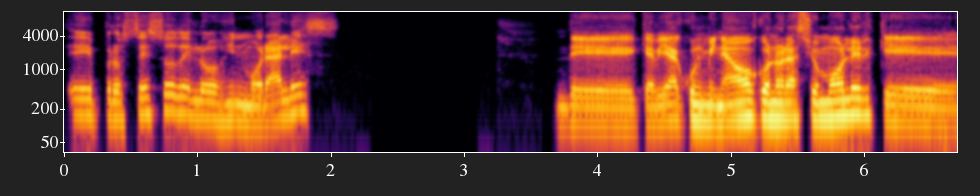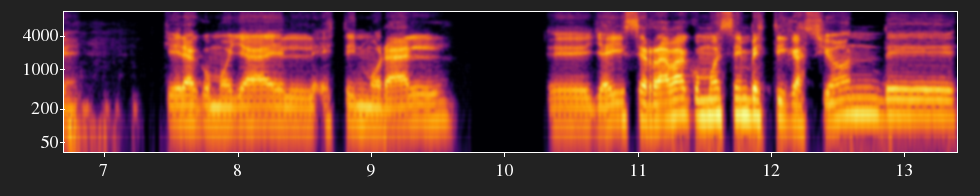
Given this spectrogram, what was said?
eh, proceso de los inmorales, de, que había culminado con Horacio Moller, que, era como ya el, este inmoral Eh, y ahí cerraba como esa investigación de,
